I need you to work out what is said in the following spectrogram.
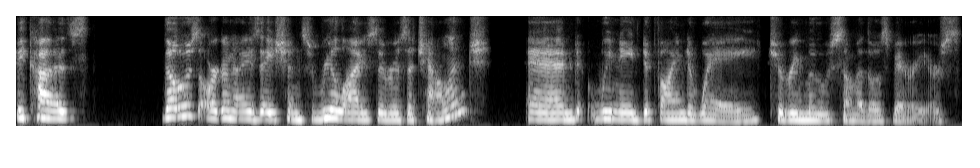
because those organizations realize there is a challenge and we need to find a way to remove some of those barriers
